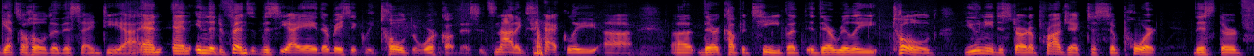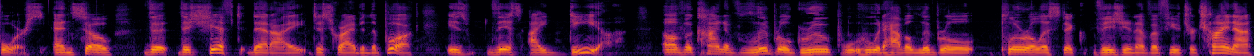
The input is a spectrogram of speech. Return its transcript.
gets a hold of this idea, and and in the defense of the CIA, they're basically told to work on this. It's not exactly uh, uh, their cup of tea, but they're really told you need to start a project to support this third force. And so the the shift that I describe in the book is this idea of a kind of liberal group who would have a liberal pluralistic vision of a future China,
